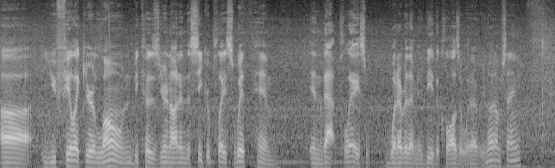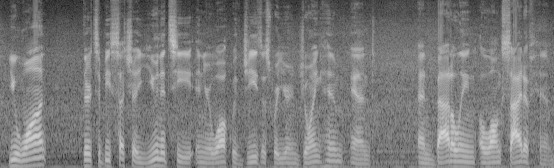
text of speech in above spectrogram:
uh, you feel like you're alone because you're not in the secret place with Him in that place, whatever that may be, the closet, whatever. You know what I'm saying? You want there to be such a unity in your walk with Jesus where you're enjoying Him and and battling alongside of Him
